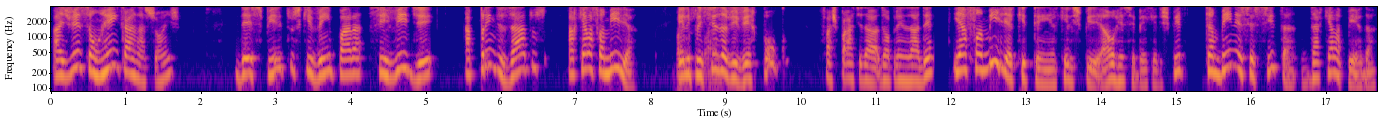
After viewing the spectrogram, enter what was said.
Às vezes são reencarnações de espíritos que vêm para servir de aprendizados àquela família. Vamos Ele precisa viver pouco, faz parte da, do aprendizado dele, e a família que tem aquele espírito, ao receber aquele espírito, também necessita daquela perda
